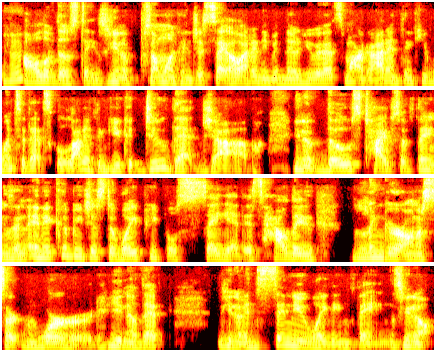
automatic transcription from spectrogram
Mm-hmm. All of those things, you know, someone can just say, Oh, I didn't even know you were that smart. Or I didn't think you went to that school. I didn't think you could do that job. You know, those types of things. And, and it could be just the way people say it, it's how they linger on a certain word, you know, that, you know, insinuating things, you know,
